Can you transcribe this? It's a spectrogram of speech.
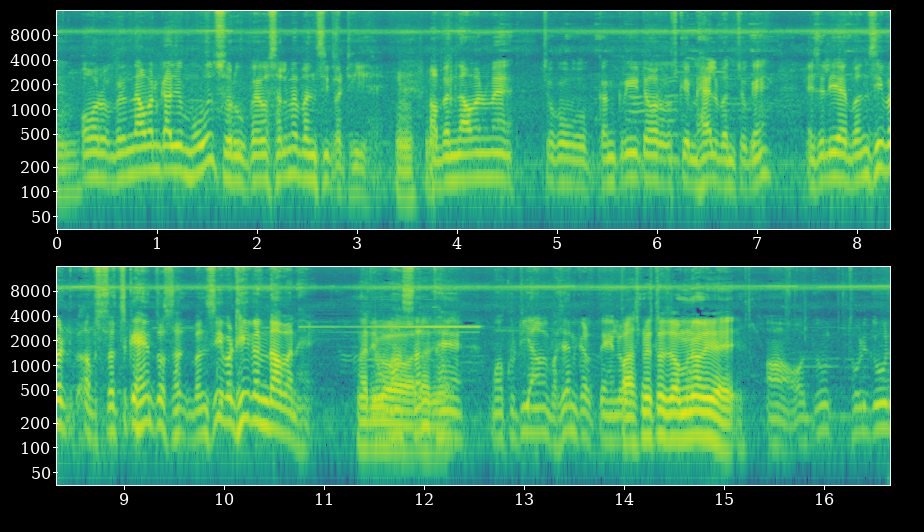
हम्म। और वृंदावन का जो मूल स्वरूप है वो असल में बंसीवट ही है। हम्म। अब वृंदावन में चूँकि वो कंक्रीट और उसके महल बन चुके हैं इसलिए बंसी बंसीवट अब सच कहें तो स- बंसीवट ही वृंदावन है। वहाँ संत हैं वहाँ कुटिया में भजन करते हैं लोग। पास में तो जमुना भी है। हाँ और दूर थोड़ी दूर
